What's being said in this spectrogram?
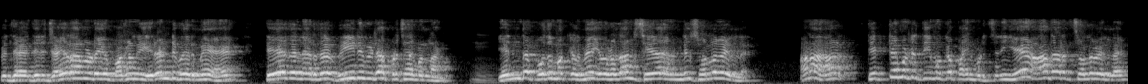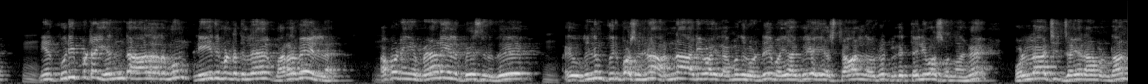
திரு- ஜெயராமனுடைய மகன் இரண்டு பேருமே தேர்தல் நேரத்தில் வீடு வீடா பிரச்சாரம் பண்ணாங்க. எந்த பொதுமக்களுமே இவர்கள் தான் செய்தார் என்று சொல்லவே இல்லை. ஆனால் திட்டமிட்டு திமுக பயன்படுத்தி நீங்க ஏன் ஆதாரத்தை சொல்லவே இல்லை. நீங்க குறிப்பிட்ட எந்த ஆதாரமும் நீதிமன்றத்துல வரவே இல்லை. அப்ப நீங்க மேடையில் பேசுறது. இன்னும் குறிப்பா சொன்னா அண்ணா அறிவாயில் அமர்ந்து கொண்டு மரியாதைக்குரிய ஐயா ஸ்டாலின் அவர்கள் மிக தெளிவா சொன்னாங்க. பொள்ளாச்சி ஜெயராமன் தான்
